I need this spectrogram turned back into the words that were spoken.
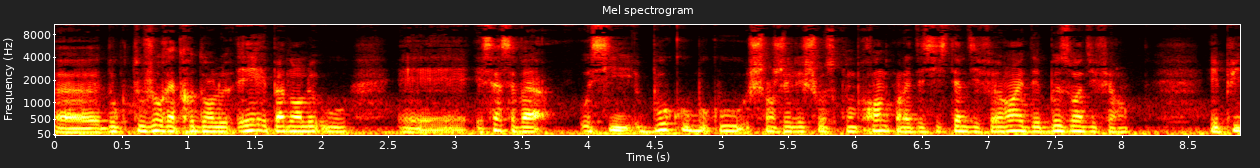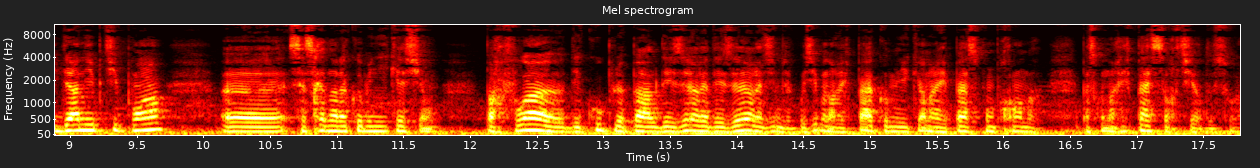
Euh, donc toujours être dans le et et pas dans le ou. Et, ça, ça va aussi beaucoup, beaucoup changer les choses, comprendre qu'on a des systèmes différents et des besoins différents. Et puis dernier petit point, euh, ça serait dans la communication. Parfois, euh, des couples parlent des heures et des heures et disent, c'est possible, on n'arrive pas à communiquer, on n'arrive pas à se comprendre, parce qu'on n'arrive pas à sortir de soi,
